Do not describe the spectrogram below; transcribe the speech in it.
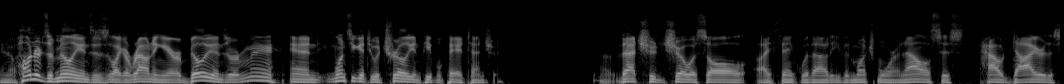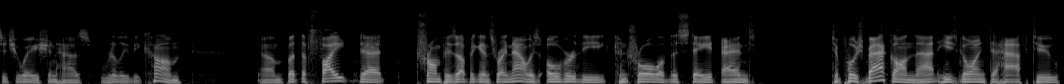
You know, hundreds of millions is like a rounding error. Billions are meh, and once you get to a trillion, people pay attention. Uh, that should show us all, I think, without even much more analysis, how dire the situation has really become. Um, but the fight that Trump is up against right now is over the control of the state and to push back on that, he's going to have to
